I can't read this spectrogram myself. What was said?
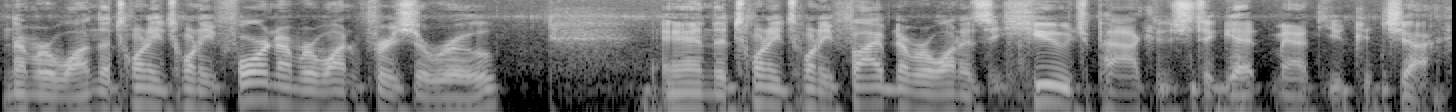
number one, the 2024 number one for Giroux, and the 2025 number one is a huge package to get Matthew Tkachuk.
